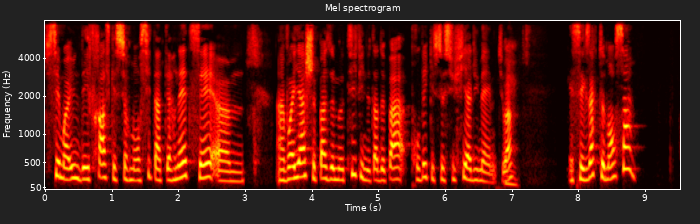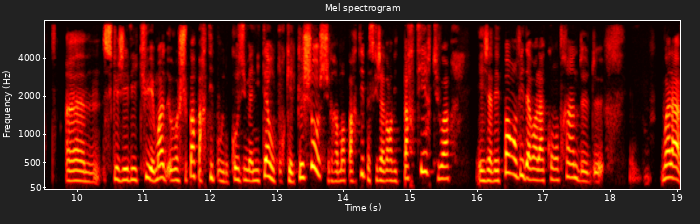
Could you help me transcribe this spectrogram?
Tu sais moi une des phrases qui est sur mon site internet c'est euh, un voyage se passe de motif, il ne tarde pas à prouver qu'il se suffit à lui-même, tu vois. Mmh. Et c'est exactement ça euh, ce que j'ai vécu. Et moi, moi, je suis pas partie pour une cause humanitaire ou pour quelque chose. Je suis vraiment partie parce que j'avais envie de partir, tu vois. Et j'avais pas envie d'avoir la contrainte de, voilà.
